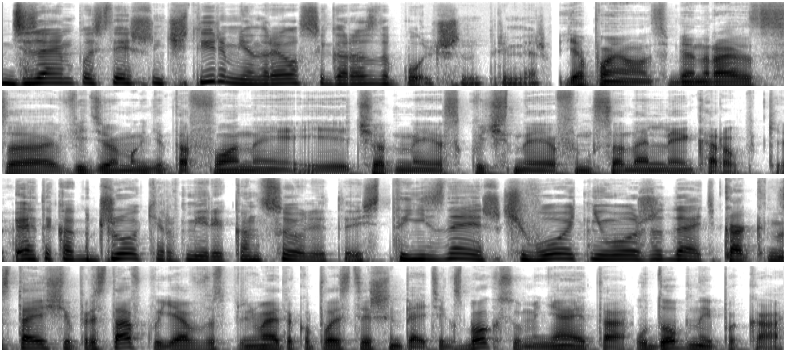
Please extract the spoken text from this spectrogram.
Дизайн PlayStation 4 мне нравился гораздо больше, например. Я понял, тебе нравятся видеомагнитофоны и черные скучные функциональные коробки. Это как Джокер в мире консоли, то есть ты не знаешь, чего от него ожидать. Как настоящую приставку я воспринимаю только PlayStation 5. Xbox у меня это удобный ПК.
